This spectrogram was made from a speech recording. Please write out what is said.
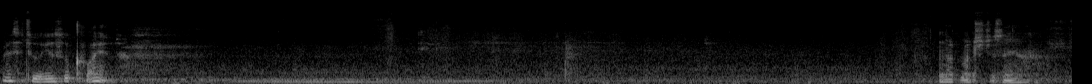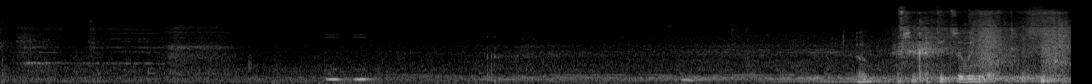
Why is it two you're so quiet? Not much to say. Mm-hmm. Oh, I think I hit the window.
